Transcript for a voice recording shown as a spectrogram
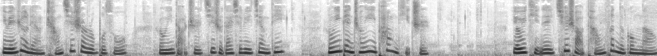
因为热量长期摄入不足，容易导致基础代谢率降低。容易变成易胖体质。由于体内缺少糖分的功能，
